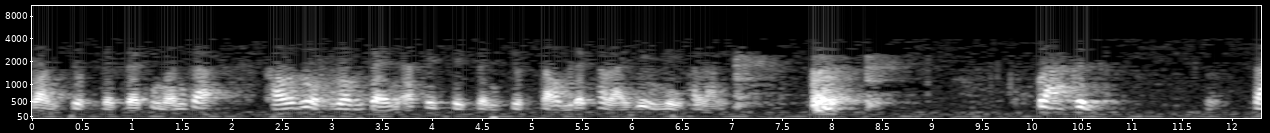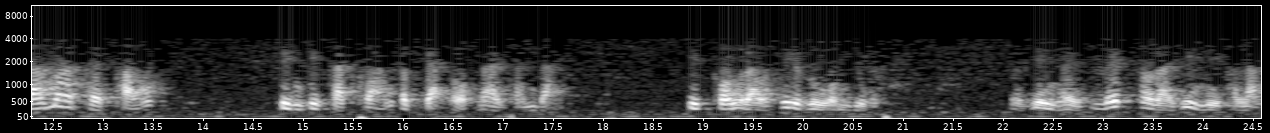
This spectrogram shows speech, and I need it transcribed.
ก้อนจุดเล็กๆเหมือนกับเขารวบรวมแสงอาทิตย์ที่เป็นจุดตอมเล็กเท่าไรยิ่งมีพลังกล้าขึ้น สามารถแผดเผาสิ่งที่ขัดขวางกำจัดออกได้ทันใดจิตของเราที่รวมอยู่ยิ่งให้เล็กเท่าไรยิ่งมีพลัง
